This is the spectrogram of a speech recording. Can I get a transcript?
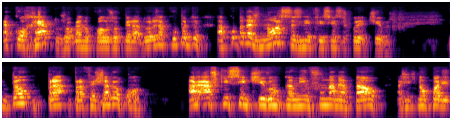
é correto jogar no colo dos operadores a culpa, do, a culpa das nossas ineficiências coletivas. Então, para fechar meu ponto, acho que incentivo é um caminho fundamental. A gente não pode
